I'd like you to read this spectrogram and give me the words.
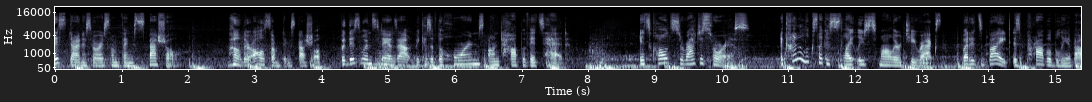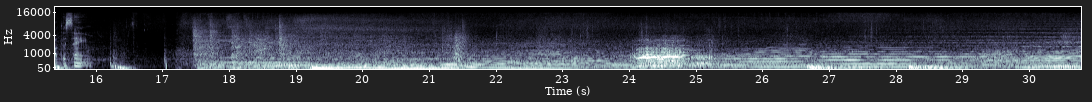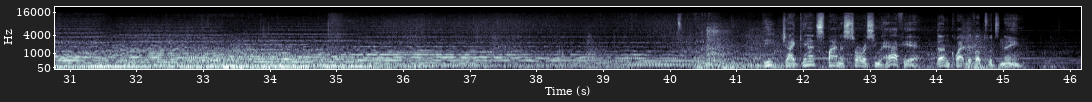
This dinosaur is something special. Well, they're all something special, but this one stands out because of the horns on top of its head. It's called Ceratosaurus. It kind of looks like a slightly smaller T Rex, but its bite is probably about the same. The Gigantspinosaurus you have here doesn't quite live up to its name.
